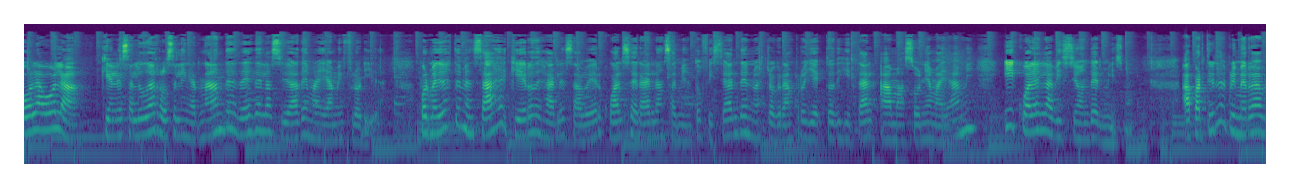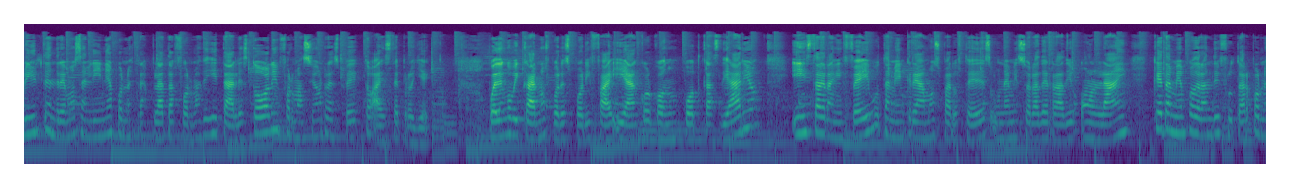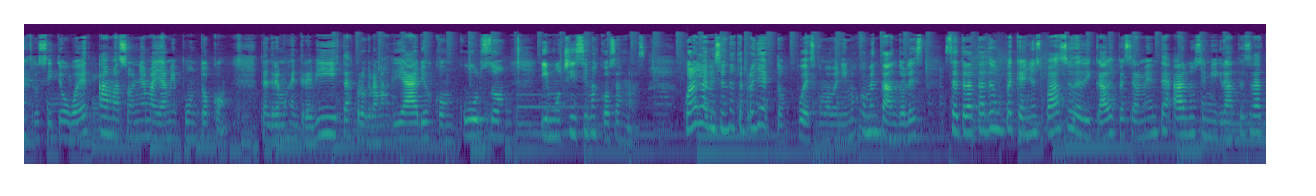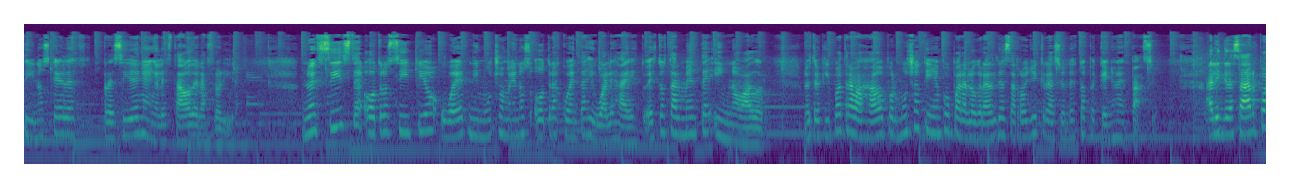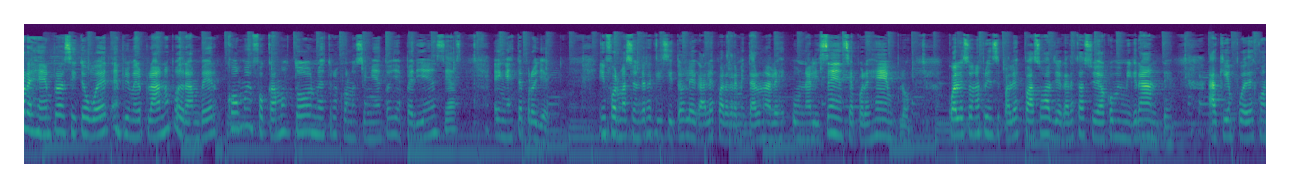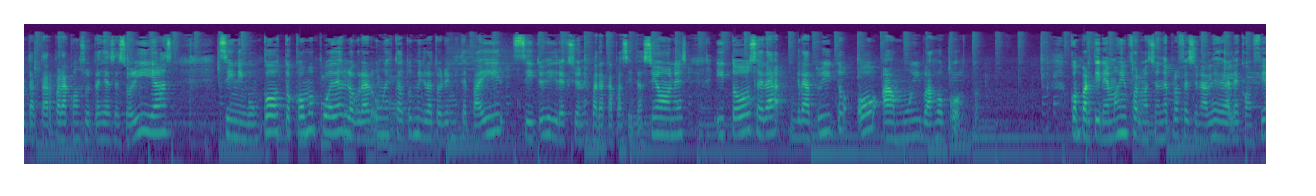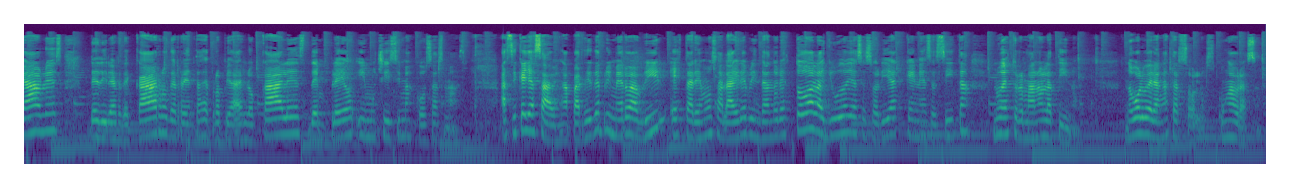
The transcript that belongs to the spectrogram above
Hola, quien les saluda Roselyn Hernández desde la ciudad de Miami, Florida. Por medio de este mensaje quiero dejarles saber cuál será el lanzamiento oficial de nuestro gran proyecto digital Amazonia Miami y cuál es la visión del mismo. A partir del 1 de abril tendremos en línea por nuestras plataformas digitales toda la información respecto a este proyecto. Pueden ubicarnos por Spotify y Anchor con un podcast diario, Instagram y Facebook. También creamos para ustedes una emisora de radio online que también podrán disfrutar por nuestro sitio web amazoniamiami.com. Tendremos entrevistas, programas diarios, concursos y muchísimas cosas más. ¿Cuál es la visión de este proyecto? Pues como venimos comentándoles, se trata de un pequeño espacio dedicado especialmente a los inmigrantes latinos que residen en el estado de la Florida. No existe otro sitio web ni mucho menos otras cuentas iguales a esto. Es totalmente innovador. Nuestro equipo ha trabajado por mucho tiempo para lograr el desarrollo y creación de estos pequeños espacios. Al ingresar, por ejemplo, al sitio web en primer plano podrán ver cómo enfocamos todos nuestros conocimientos y experiencias en este proyecto. Información de requisitos legales para tramitar una, una, licencia, por ejemplo. Cuáles son los principales pasos al llegar a esta ciudad como inmigrante. A quién puedes contactar para consultas y asesorías sin ningún costo, cómo puedes lograr un estatus migratorio en este país, sitios y direcciones para capacitaciones y todo será gratuito o a muy bajo costo. Compartiremos información de profesionales legales confiables, de dealers de carros, de rentas de propiedades locales, de empleos y muchísimas cosas más. Así que ya saben, a partir del 1 de abril estaremos al aire brindándoles toda la ayuda y asesoría que necesita nuestro hermano latino. No volverán a estar solos. Un abrazo.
